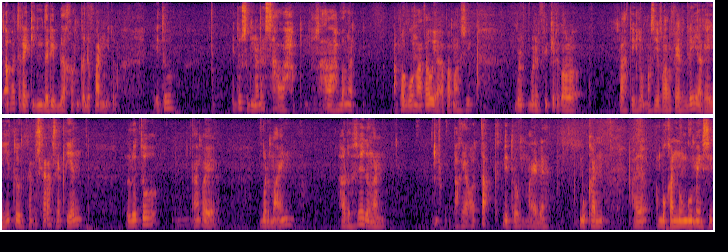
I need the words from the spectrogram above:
apa tracking dari belakang ke depan gitu, itu itu sebenarnya salah salah banget. Apa gua nggak tahu ya apa masih ber, berpikir kalau pelatih lo masih Valverde ya kayak gitu. Tapi sekarang Setien lu tuh apa ya bermain harusnya dengan pakai otak gitu mainnya. Bukan bukan nunggu Messi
